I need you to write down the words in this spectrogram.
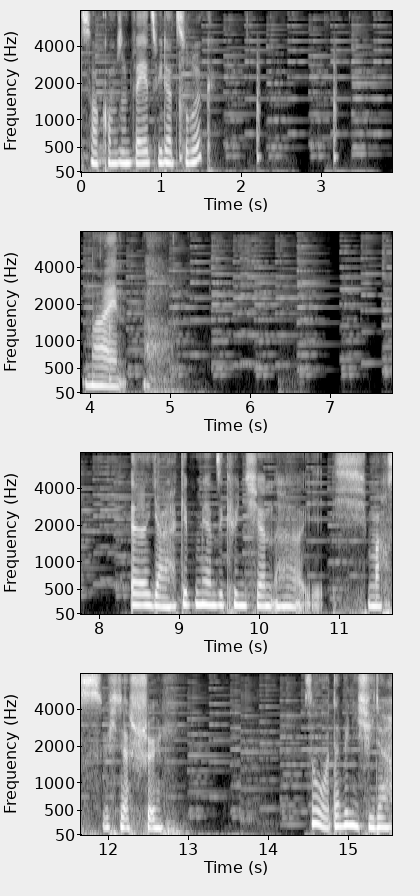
So, komm, sind wir jetzt wieder zurück? Nein. Äh, ja, gib mir ein Sekündchen. Äh, ich mach's wieder schön. So, da bin ich wieder.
